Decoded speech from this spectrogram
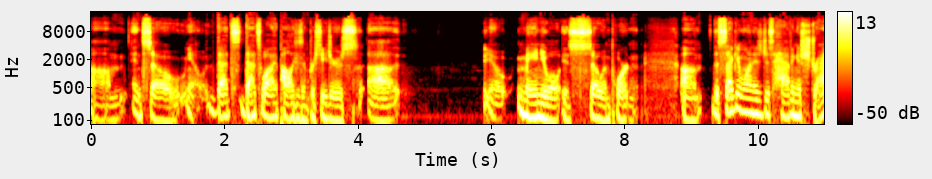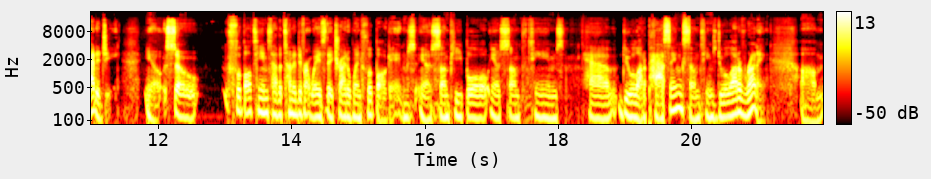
Um, and so, you know, that's that's why policies and procedures, uh, you know, manual is so important. Um, the second one is just having a strategy. You know, so football teams have a ton of different ways they try to win football games. You know, some people, you know, some teams have do a lot of passing. Some teams do a lot of running. Um,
